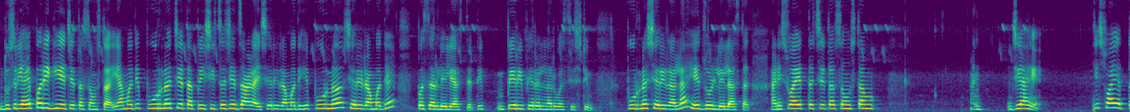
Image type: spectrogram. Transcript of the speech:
दुसरी आहे परिघीय चेतासंस्था. यामध्ये पूर्ण चेतापेशीचं जे जाळ आहे शरीरामध्ये हे पूर्ण शरीरामध्ये पसरलेले असते. ती पेरिफेरल नर्वस सिस्टीम पूर्ण शरीराला हे जोडलेलं असतात. आणि स्वायत्त चेतासंस्था जी आहे ती स्वायत्त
